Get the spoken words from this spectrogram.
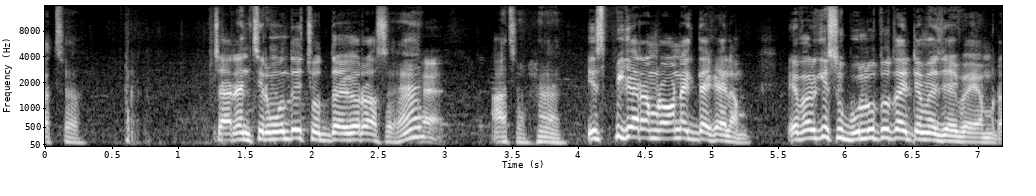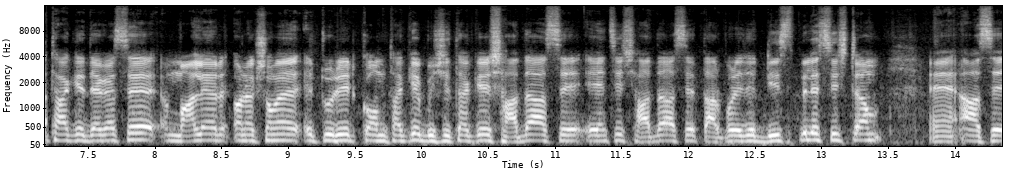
আচ্ছা। চার ইঞ্চির মধ্যে চোদ্দ এগারো আছে হ্যাঁ? হ্যাঁ। আচ্ছা হ্যাঁ। স্পিকার আমরা অনেক দেখাইলাম। এবার কিছু ব্লুটুথ আইটেমে যাই ভাই আমরা। থাকে দেখা যাচ্ছে মালের অনেক সময় একটু রেট কম থাকে বেশি থাকে সাদা আছে এনসি সাদা আছে তারপরে যে ডিসপ্লে সিস্টেম আছে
